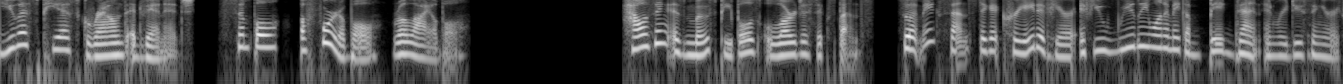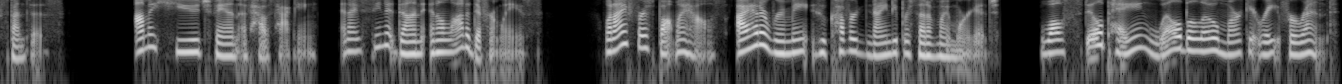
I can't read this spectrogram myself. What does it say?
USPS Ground Advantage: simple, affordable, reliable. Housing is most people's largest expense, so it makes sense to get creative here if you really want to make a big dent in reducing your expenses. I'm a huge fan of house hacking and I've seen it done in a lot of different ways. When I first bought my house, I had a roommate who covered 90% of my mortgage while still paying well below market rate for rent.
